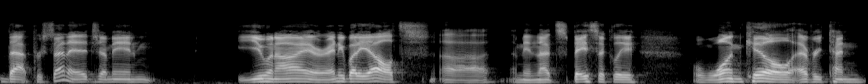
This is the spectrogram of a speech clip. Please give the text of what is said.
that percentage, I mean, you and I or anybody else, uh, I mean, that's basically one kill every 10,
